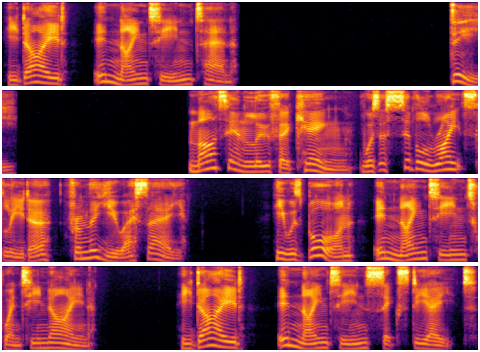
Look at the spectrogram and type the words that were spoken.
He died in 1910. D, Martin Luther King was a civil rights leader from the USA. He was born in 1929. He died in 1968.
